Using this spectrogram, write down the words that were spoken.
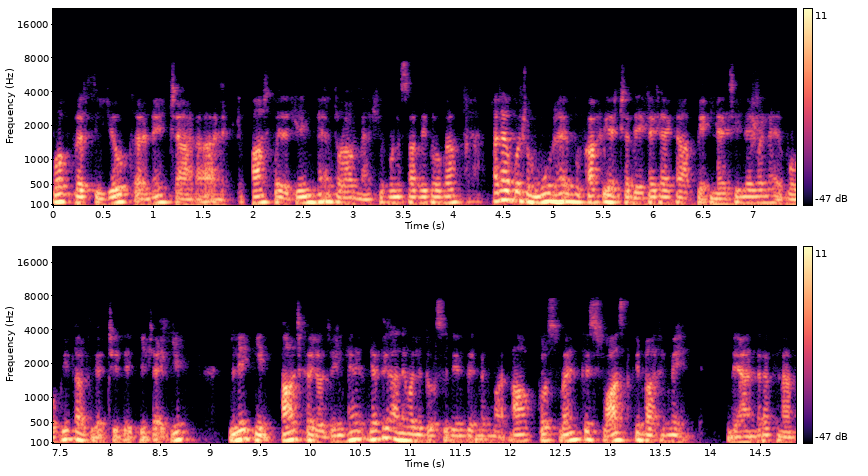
वह प्रतियोग करने जा रहा है। तो आज का दिन है, थोड़ा महत्वपूर्ण साबित होगा। अगर आपको जो मूड है, वो काफ़ी अच्छा देखा जाएगा आपकी एनर्जी लेवल है, वो भी काफ़ी अच्छी देखी जाएगी। लेकिन आज का जो दिन है, या फिर आने वाले दो से तीन दिन में आपको स्वयं के स्वास्थ्य के बारे में ध्यान रखना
